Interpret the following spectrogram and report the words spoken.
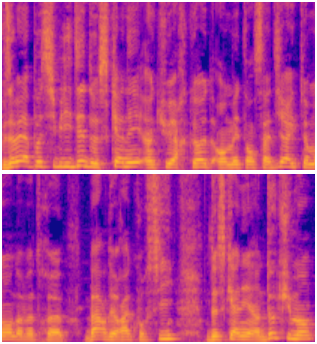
Vous avez la possibilité de scanner un QR code en mettant ça directement dans votre barre de raccourci, de scanner un document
